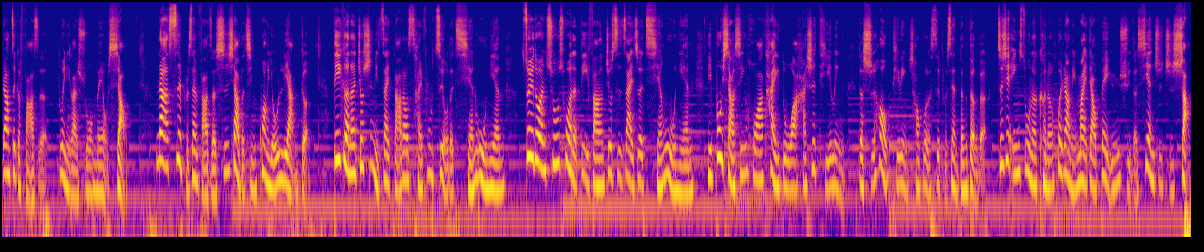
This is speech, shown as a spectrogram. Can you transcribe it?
让这个法则对你来说没有效。那四 percent 法则失效的情况有两个。第一个呢，就是你在达到财富自由的前五年，最多人出错的地方就是在这前五年，你不小心花太多啊，还是提领的时候提领超过了四 percent 等等的这些因素呢，可能会让你卖掉被允许的限制之上。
